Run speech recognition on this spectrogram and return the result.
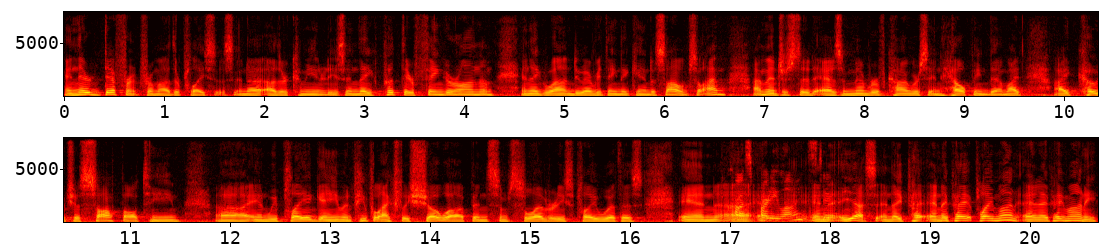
and they're different from other places and uh, other communities, and they put their finger on them and they go out and do everything they can to solve them. So I'm, I'm interested as a member of Congress in helping them. I, I coach a softball team, uh, and we play a game, and people actually show up, and some celebrities play with us, and uh, cross party lines and, too. yes, and they pay and they pay play money and they pay money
